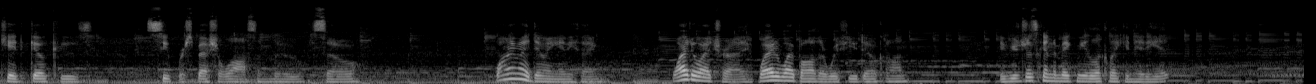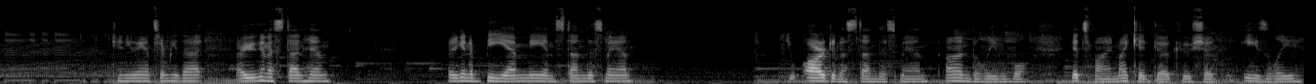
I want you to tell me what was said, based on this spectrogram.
Kid Goku's super special awesome move, so. Why am I doing anything? Why do I try? Why do I bother with you, Dokkan? If you're just gonna make me look like an idiot. Can you answer me that? Are you gonna stun him? Are you gonna BM me and stun this man? You are gonna stun this man. Unbelievable. It's fine. My kid Goku should easily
